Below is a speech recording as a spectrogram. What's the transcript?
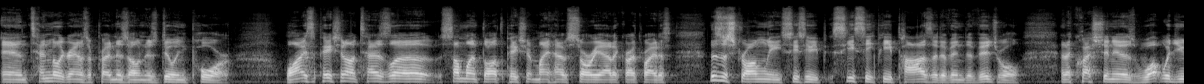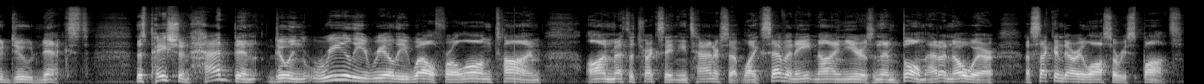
and 10 milligrams of prednisone is doing poor. Why is the patient on Otezla? Someone thought the patient might have psoriatic arthritis. This is a strongly CCP positive individual. And the question is, what would you do next? This patient had been doing really, really well for a long time on methotrexate and etanercept, like seven, eight, nine years, and then boom, out of nowhere, a secondary loss of response.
